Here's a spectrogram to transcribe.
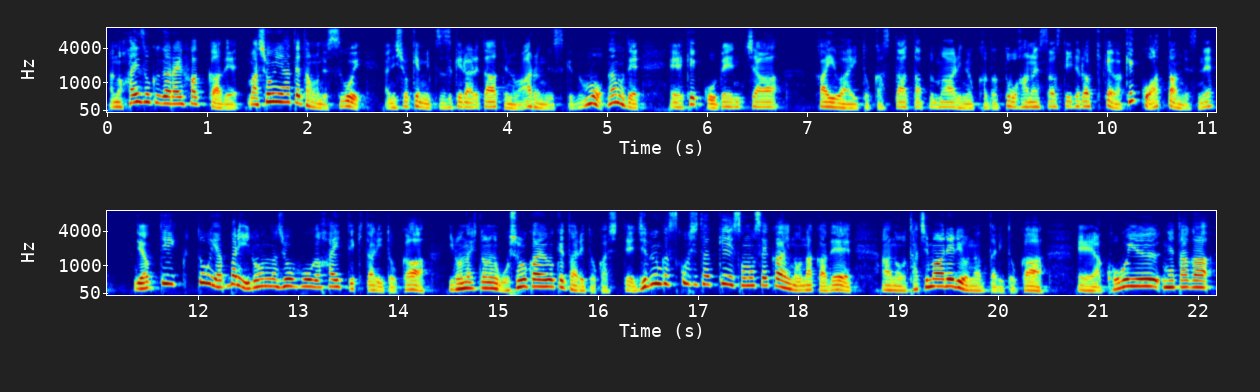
あの配属がライフハッカーでまあ承認当てたのですごい一生懸命続けられたっていうのはあるんですけどもなので、えー、結構ベンチャー界隈とかスタートアップ周りの方とお話しさせていただく機会が結構あったんですね。でやっていくとやっぱりいろんな情報が入ってきたりとかいろんな人のご紹介を受けたりとかして自分が少しだけその世界の中であの立ち回れるようになったりとか、えー、こういうネタが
